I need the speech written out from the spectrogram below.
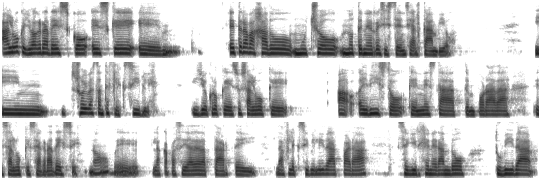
algo que yo agradezco es que eh, he trabajado mucho no tener resistencia al cambio y mm, soy bastante flexible. Y yo creo que eso es algo que Ah, he visto que en esta temporada es algo que se agradece, ¿no? Eh, la capacidad de adaptarte y la flexibilidad para seguir generando tu vida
